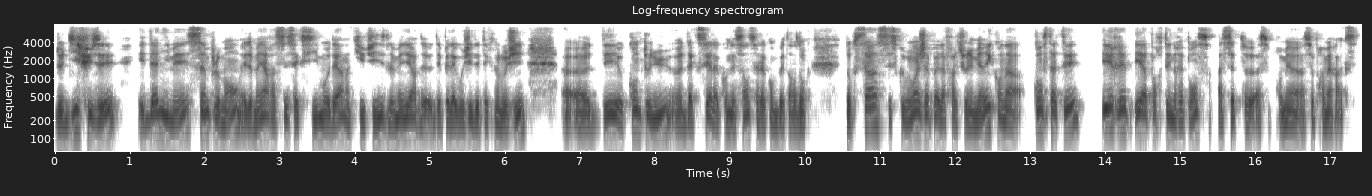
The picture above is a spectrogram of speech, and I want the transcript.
de diffuser et d'animer simplement et de manière assez sexy, moderne, qui utilise le meilleur des pédagogies, des technologies, euh, euh, des contenus euh, d'accès à la connaissance et à la compétence. Donc, donc ça, c'est ce que moi j'appelle la fracture numérique. On a constaté et, apporter une réponse à cette à ce premier à ce premier axe.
